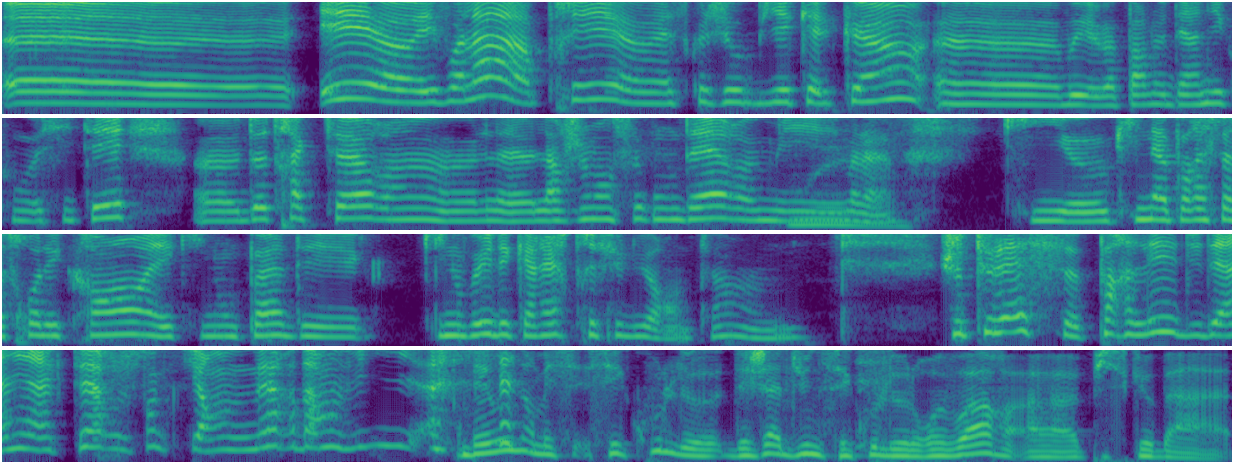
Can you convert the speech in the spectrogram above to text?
Euh, et, euh, et, voilà, après, euh, est-ce que j'ai oublié quelqu'un? Euh, Oui, à part le dernier qu'on va citer, d'autres acteurs hein, largement secondaires, mais voilà, qui, qui n'apparaissent pas trop à l'écran et qui n'ont pas des qui n'ont pas eu des carrières très fulgurantes. Hein. Je te laisse parler du dernier acteur. Je sens que tu en meurs d'envie. mais oui, non, mais c'est cool. De, déjà d'une, c'est cool de le revoir puisque bah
